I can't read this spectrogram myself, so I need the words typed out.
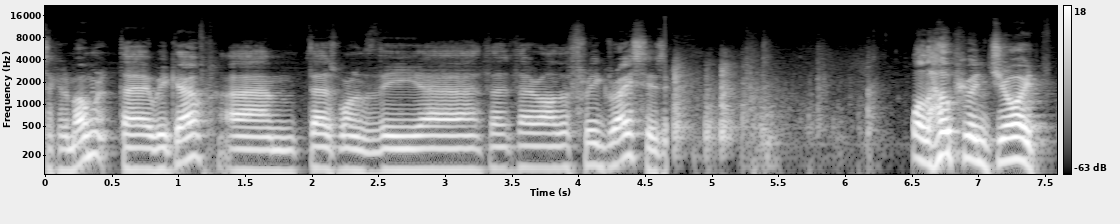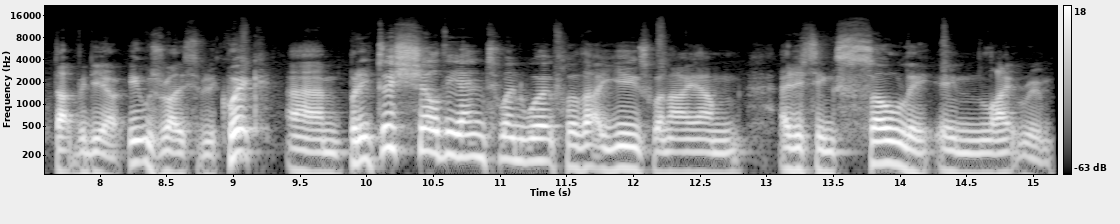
take a moment. There we go. Um, there's one of the, uh, the, there are the three graces. Well, I hope you enjoyed that video. It was relatively quick, um, but it does show the end-to-end -end workflow that I use when I am editing solely in Lightroom.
